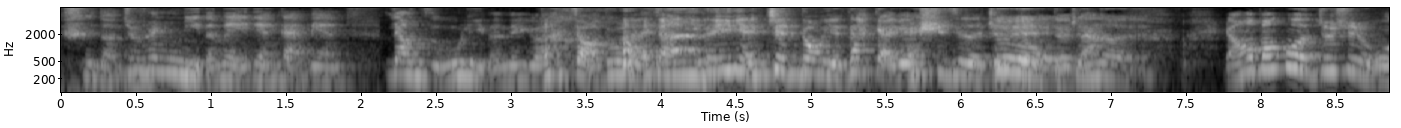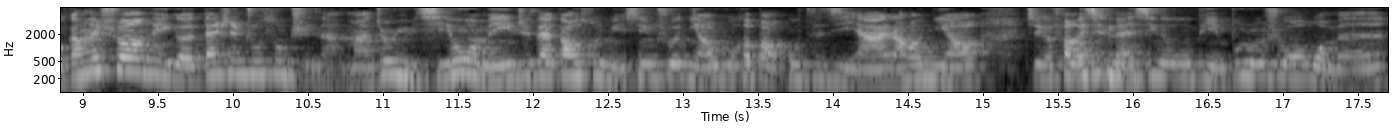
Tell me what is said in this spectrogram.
是的，就是你的每一点改变，量子物理的那个 角度来讲，你的一点震动也在改变世界的震动，对吧？然后包括就是我刚才说到那个单身住宿指南嘛，就是与其我们一直在告诉女性说你要如何保护自己呀，然后你要这个放一些男性的物品，不如说我们。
